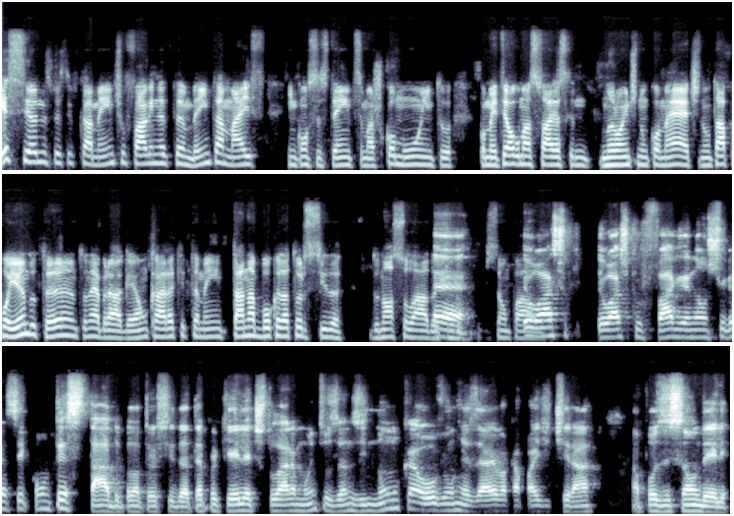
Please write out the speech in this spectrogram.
esse ano especificamente, o Fagner também tá mais inconsistente, se machucou muito, cometeu algumas falhas que normalmente não comete, não tá apoiando tanto, né, Braga? É um cara que também tá na boca da torcida do nosso lado aqui é, de São Paulo. Eu acho, eu acho que o Fagner não chega a ser contestado pela torcida, até porque ele é titular há muitos anos e nunca houve um reserva capaz de tirar a posição dele.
